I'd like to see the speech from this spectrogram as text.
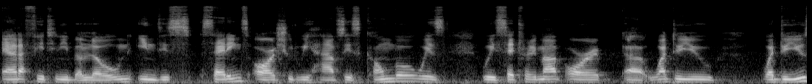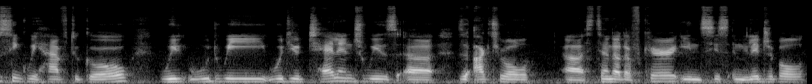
erdafitinib alone in these settings, or should we have this combo with with cetrelimab, or uh, what do you what do you think we have to go? Would, would we would you challenge with uh, the actual uh, standard of care in cis ineligible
